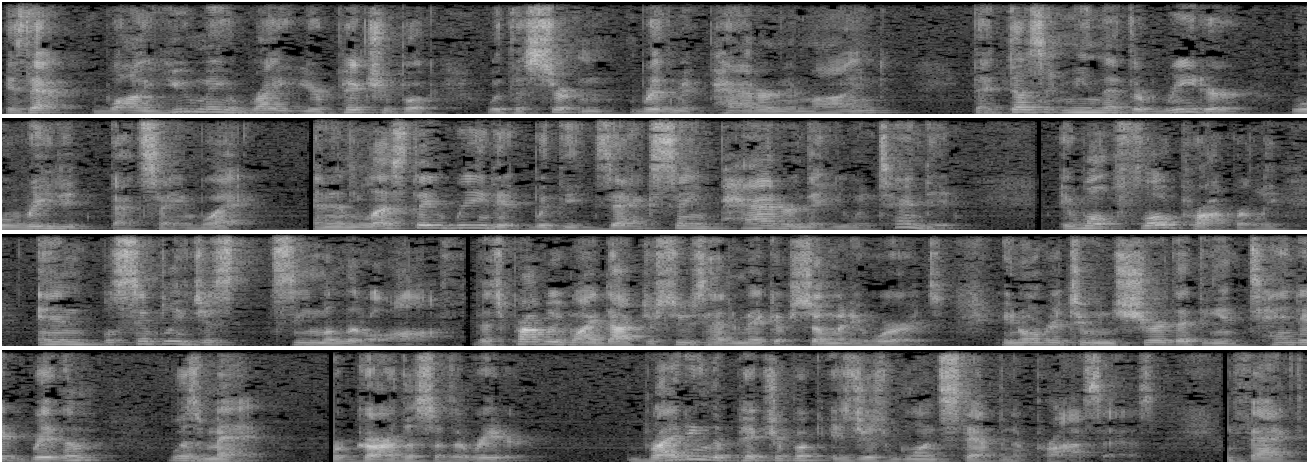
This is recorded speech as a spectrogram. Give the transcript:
is that while you may write your picture book with a certain rhythmic pattern in mind, that doesn't mean that the reader will read it that same way. And unless they read it with the exact same pattern that you intended, it won't flow properly and will simply just seem a little off. That's probably why Dr. Seuss had to make up so many words in order to ensure that the intended rhythm was met, regardless of the reader. Writing the picture book is just one step in the process. In fact,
